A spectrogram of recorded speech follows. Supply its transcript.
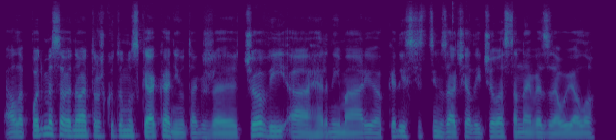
Ale poďme sa venovať trošku tomu skákaniu, takže čo vy a herný Mário, kedy ste s tým začali, čo vás tam najviac zaujalo,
